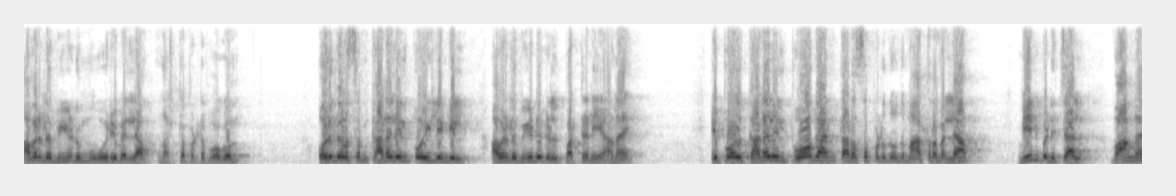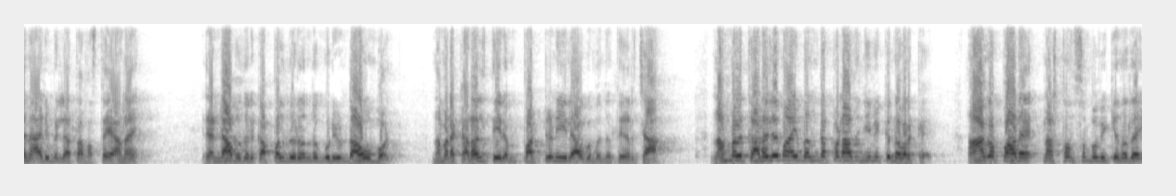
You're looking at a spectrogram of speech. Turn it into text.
അവരുടെ വീടും ഊരുമെല്ലാം നഷ്ടപ്പെട്ടു പോകും. ഒരു ദിവസം കടലിൽ പോയില്ലെങ്കിൽ അവരുടെ വീടുകൾ പട്ടിണിയാണ്. ഇപ്പോൾ കടലിൽ പോകാൻ തടസ്സപ്പെടുന്നു എന്ന് മാത്രമല്ല മീൻ പിടിച്ചാൽ വാങ്ങാൻ ആരുമില്ലാത്ത അവസ്ഥയാണ്. രണ്ടാമതൊരു കപ്പൽ ദുരന്തം കൂടി ഉണ്ടാവുമ്പോൾ നമ്മുടെ കടൽ തീരം പട്ടിണിയിലാകുമെന്ന് തീർച്ച. നമ്മൾ കടലുമായി ബന്ധപ്പെടാതെ ജീവിക്കുന്നവർക്ക് ആകപ്പാടെ നഷ്ടം സംഭവിക്കുന്നത്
